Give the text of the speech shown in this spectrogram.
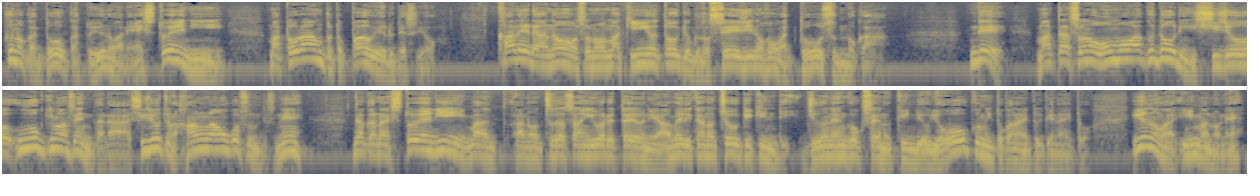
くのかどうかというのはね、ひとえに、まあトランプとパウエルですよ。彼らの、その、まあ金融当局と政治の方がどうするのか。で、またその思惑通りに市場は動きませんから、市場というのは反乱を起こすんですね。だから、ひとえに、まあ、あの、津田さん言われたように、アメリカの長期金利、10年国債の金利をよーく見とかないといけないというのが今のね、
